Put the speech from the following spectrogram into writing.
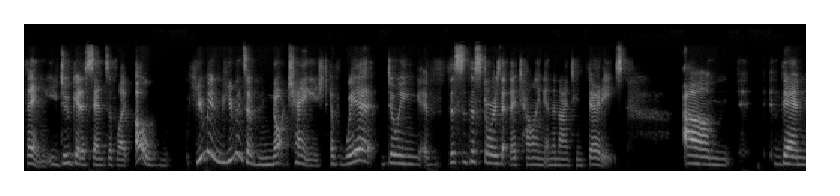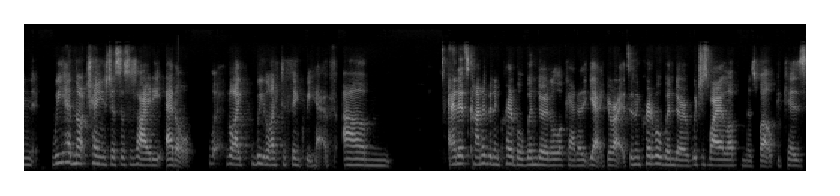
thing. You do get a sense of like, oh, human humans have not changed. If we're doing if this is the stories that they're telling in the 1930s um then we had not changed as a society at all like we like to think we have. Um and it's kind of an incredible window to look at it. Yeah you're right. It's an incredible window which is why i love them as well because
